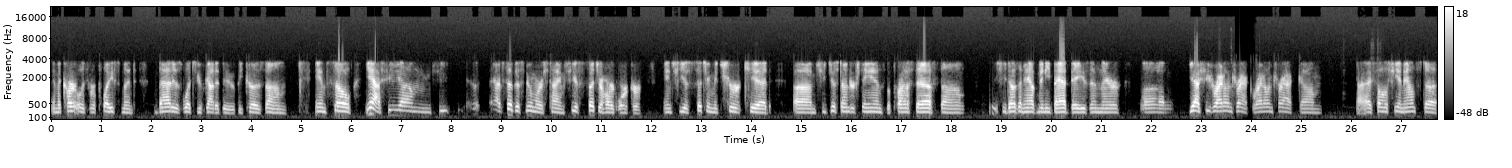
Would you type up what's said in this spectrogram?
and the cartilage replacement, that is what you've got to do. Because um, and so yeah, she um she. I've said this numerous times. She is such a hard worker, and she is such a mature kid. Um, she just understands the process. Um, she doesn't have many bad days in there. Um, yeah, she's right on track. Right on track. Um, I saw she announced uh,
